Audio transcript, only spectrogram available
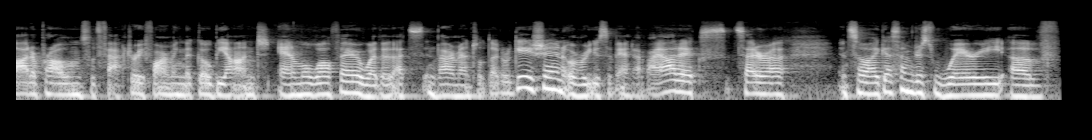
lot of problems with factory farming that go beyond animal welfare, whether that's environmental degradation, overuse of antibiotics, et cetera. And so I guess I'm just wary of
